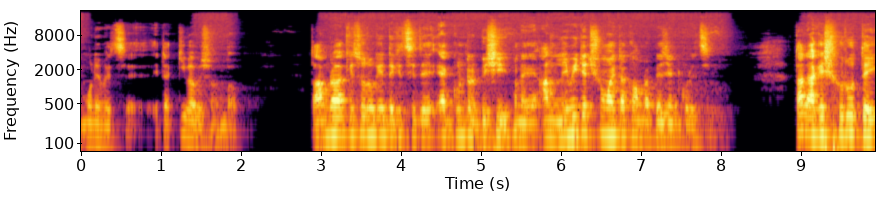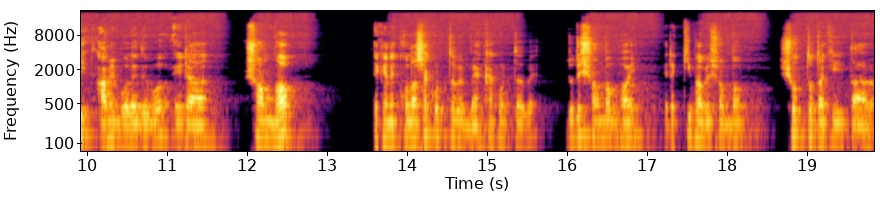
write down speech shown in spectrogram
মনে হয়েছে। এটা কীভাবে সম্ভব? তো আমরা কিছু রোগী দেখেছি যে এক ঘণ্টার বেশি মানে আনলিমিটেড সময়টাকে আমরা প্রেজেন্ট করেছি। তার আগে শুরুতেই আমি বলে দেব, এটা সম্ভব। এখানে খোলাসা করতে হবে, ব্যাখ্যা করতে হবে। যদি সম্ভব হয়, এটা কীভাবে সম্ভব? সত্যতা কি? তার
